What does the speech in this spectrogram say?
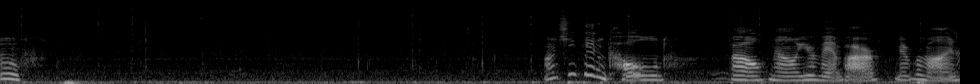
Oh. Aren't you getting cold? Oh, no, you're a vampire. Never mind.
